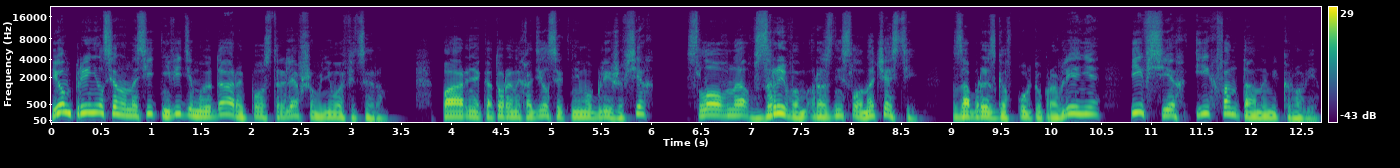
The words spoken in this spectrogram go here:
и он принялся наносить невидимые удары по стрелявшим в него офицерам. Парня, который находился к нему ближе всех, словно взрывом разнесло на части, забрызгав пульт управления и всех их фонтанами крови.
